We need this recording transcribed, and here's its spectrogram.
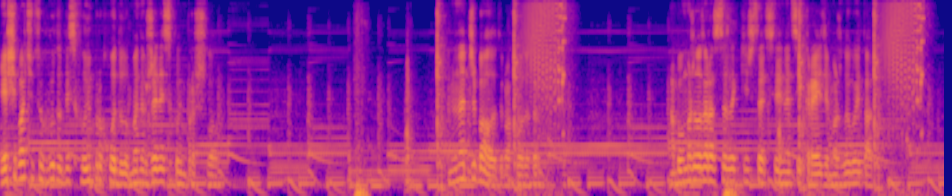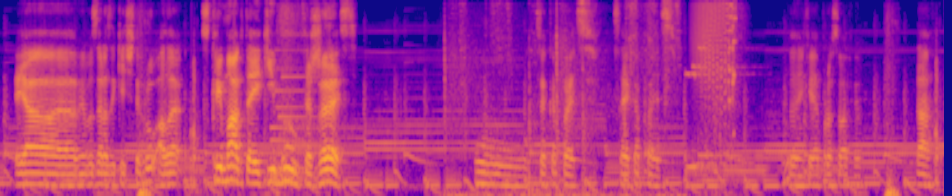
Я ще бачу цю гру десь хвилин проходило, в мене вже десь хвилин пройшло. Не наджибали треба ходити. Або можливо зараз все закінчиться на цій крейді, можливо і так. Я міг би зараз закінчити гру, але скрімак та який був, це жесть. У, це капець. Це капець. Донька, я просто вафів. Так.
